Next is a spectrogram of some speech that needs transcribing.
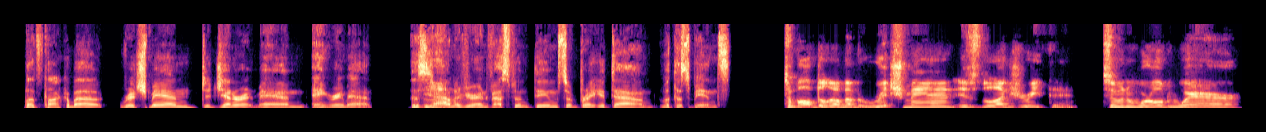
Let's talk about rich man, degenerate man, angry man. This is yeah. one of your investment themes. So break it down what this means. It's evolved a little bit, but rich man is the luxury thing. So in a world where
